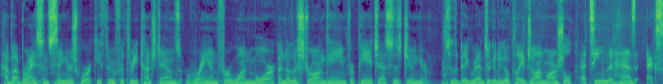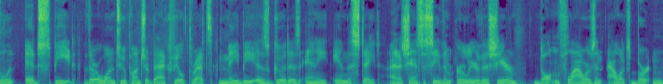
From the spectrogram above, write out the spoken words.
How about Bryson Work? He threw for three touchdowns, ran for one more. Another strong game for PHS's junior. So the Big Reds are going to go play John Marshall, a team that has excellent edge speed. Their one-two punch of backfield threats may be as good as any in the state. I had a chance to see them earlier this year. Dalton Flowers and Alex Burton.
